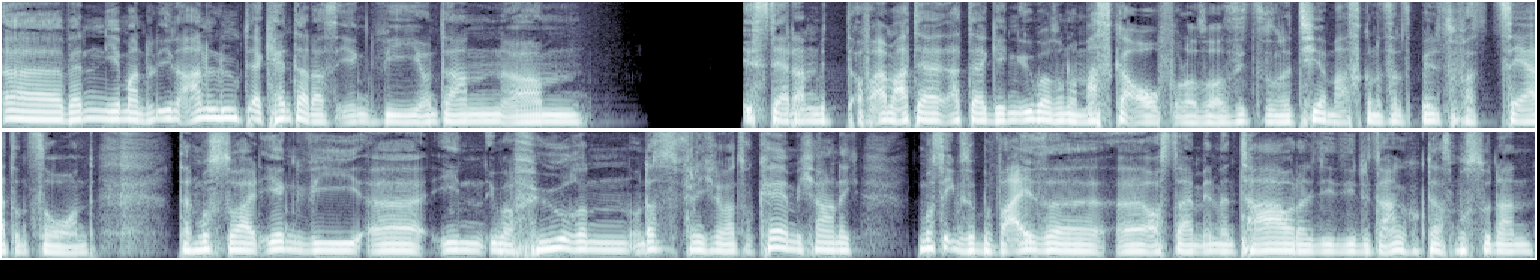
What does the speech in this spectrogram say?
äh, wenn jemand ihn anlügt, erkennt er das irgendwie und dann ähm, ist der dann mit, auf einmal hat der, hat der gegenüber so eine Maske auf oder so, also sieht so eine Tiermaske und ist das Bild so verzerrt und so und dann musst du halt irgendwie äh, ihn überführen und das finde ich eine ganz okay Mechanik. Du musst irgendwie so Beweise äh, aus deinem Inventar oder die, die du dir angeguckt hast, musst du dann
